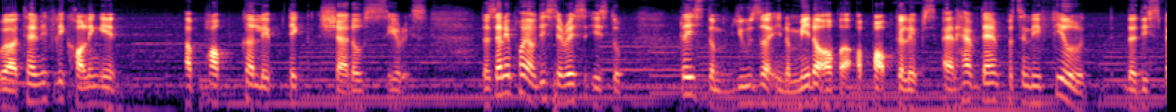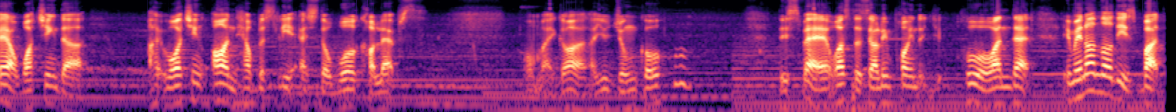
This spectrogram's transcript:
We are tentatively calling it Apocalyptic Shadow series. The selling point of this series is to place the user in the middle of an apocalypse and have them personally feel the despair of watching the uh, watching on helplessly as the world collapses. Oh my god, are you Junko? Despair, what's the selling point? Who will want that? You may not know this, but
